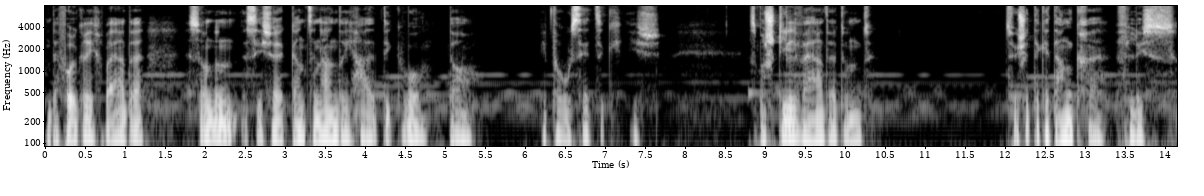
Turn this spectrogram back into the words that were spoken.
und erfolgreich werden, sondern es ist eine ganz andere Haltung, wo da mit Voraussetzung ist, dass wir still werden und zwischen den Gedankenflüssen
